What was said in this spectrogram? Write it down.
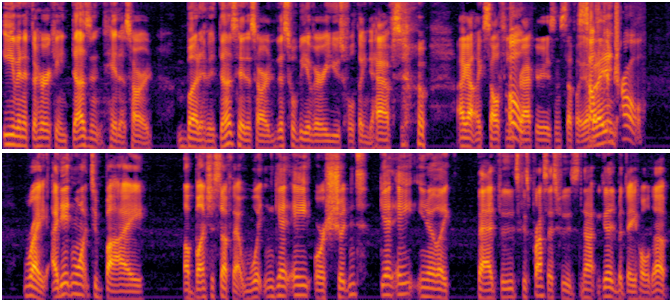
even if the hurricane doesn't hit us hard. But if it does hit us hard, this will be a very useful thing to have. So I got like saltine Oh, crackers and stuff like that. But I didn't. control. Right, I didn't want to buy a bunch of stuff that wouldn't get ate or shouldn't get ate. You know, like bad foods because processed foods not good, but they hold up.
